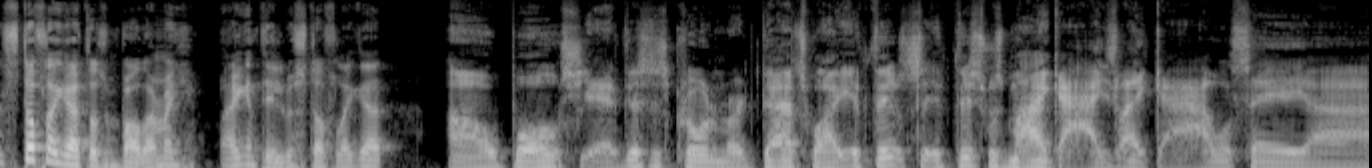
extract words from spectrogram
stuff like that doesn't bother me. I can deal with stuff like that. Oh bullshit! This is Cronenberg. That's why. If this if this was my guys, like uh, I will say uh,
